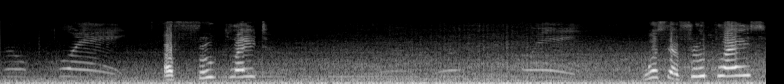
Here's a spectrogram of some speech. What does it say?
fruit plate. A fruit plate? Mm-hmm. Fruit plate. What's that fruit place?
